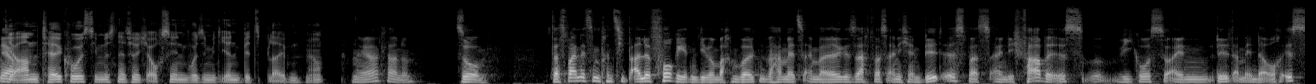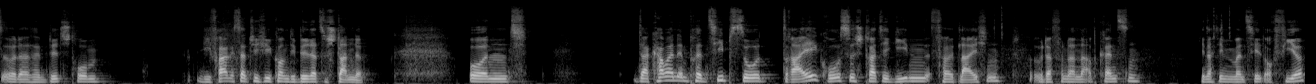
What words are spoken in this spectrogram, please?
die ja. armen Telcos, die müssen natürlich auch sehen, wo sie mit ihren Bits bleiben, ja. Naja, klar, ne? So, das waren jetzt im Prinzip alle Vorreden, die wir machen wollten. Wir haben jetzt einmal gesagt, was eigentlich ein Bild ist, was eigentlich Farbe ist, wie groß so ein Bild am Ende auch ist oder sein Bildstrom. Die Frage ist natürlich, wie kommen die Bilder zustande? Und da kann man im Prinzip so drei große Strategien vergleichen oder voneinander abgrenzen. Je nachdem, wie man zählt, auch vier.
